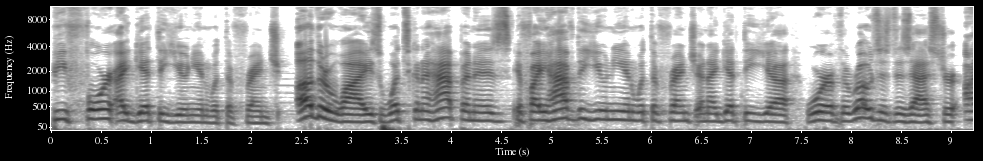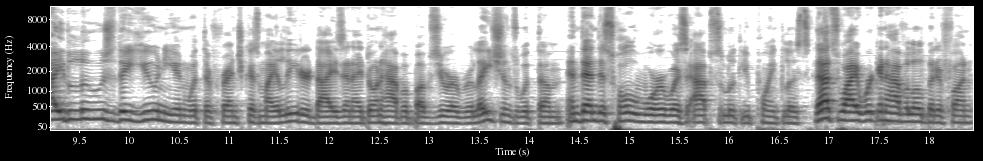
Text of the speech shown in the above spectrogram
before I get the Union with the French. Otherwise, what's going to happen is if I have the Union with the French and I get the uh, War of the Roses disaster, I lose the Union with the French because my leader dies and I don't have above zero relations with them. And then this whole war was absolutely pointless. That's why we're going to have a little bit of fun,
